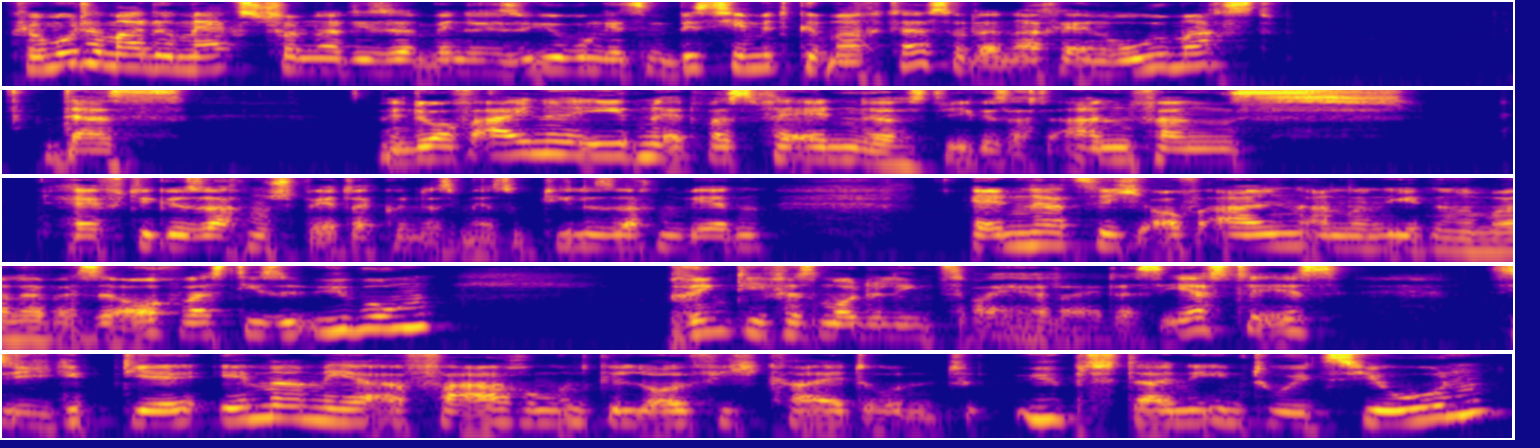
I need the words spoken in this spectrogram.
Ich vermute mal, du merkst schon, wenn du diese Übung jetzt ein bisschen mitgemacht hast oder nachher in Ruhe machst, dass wenn du auf einer Ebene etwas veränderst, wie gesagt, anfangs heftige Sachen, später können das mehr subtile Sachen werden, ändert sich auf allen anderen Ebenen normalerweise auch. Was diese Übung bringt die fürs Modeling zweierlei. Das erste ist, sie gibt dir immer mehr Erfahrung und Geläufigkeit und übt deine Intuition,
